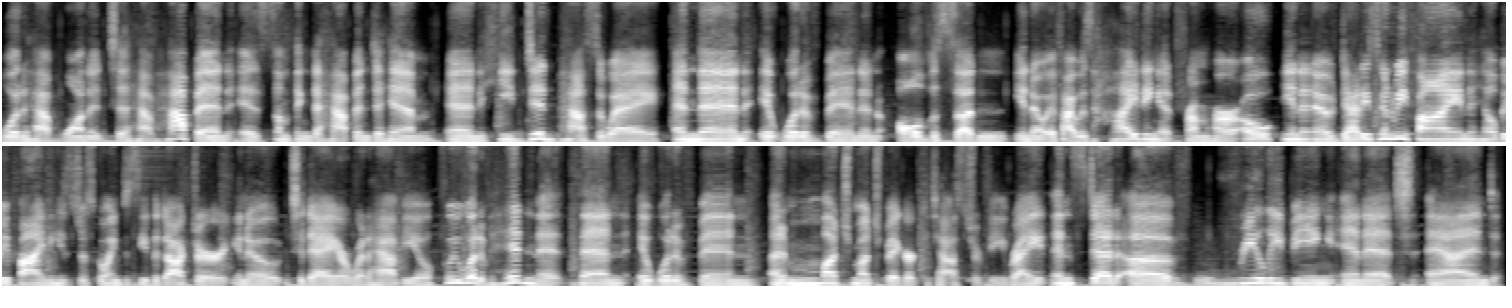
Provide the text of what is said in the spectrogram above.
would have wanted to have happen is something to happen to him. And he did pass away. And then it would have been, and all of a sudden, you know, if I was hiding it from her, oh, you know, daddy's going to be fine. He'll be fine. He's just going to see the doctor, you know, today or what have you. If we would have hidden it, then it would have been a much, much bigger catastrophe, right? Instead of really being in it and,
